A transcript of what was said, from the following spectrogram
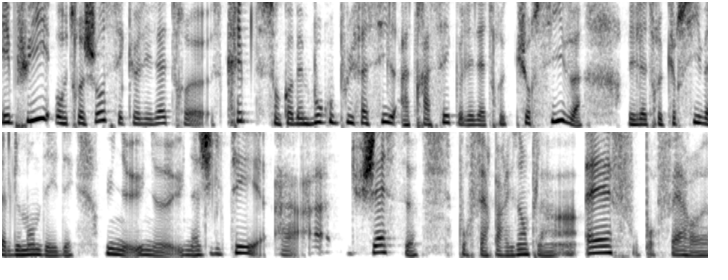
Et puis, autre chose, c'est que les lettres euh, script sont quand même beaucoup plus faciles à tracer que les lettres cursives. Les lettres cursives, elles demandent des, une, une, une agilité à, du geste pour faire par exemple un, F ou pour faire euh,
